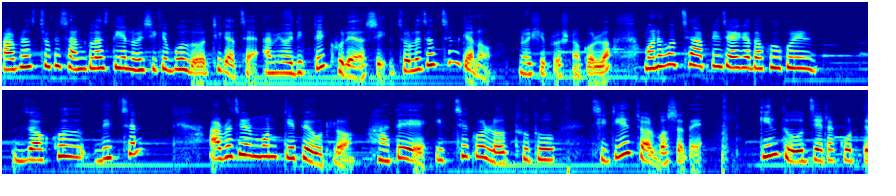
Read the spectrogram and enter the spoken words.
আবরাজ চোখে সানগ্লাস দিয়ে নৈশীকে বলল, ঠিক আছে, আমি ওই দিকটাই ঘুরে আসি। চলে যাচ্ছেন কেন? নৈশী প্রশ্ন করল। মনে হচ্ছে আপনি জায়গা দখল করে দখল দিচ্ছেন? আবরাজের মন কেঁপে উঠল। হাতে ইচ্ছে করল থুথু ছিটিয়ে চর বসাতে। কিন্তু যেটা করতে,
